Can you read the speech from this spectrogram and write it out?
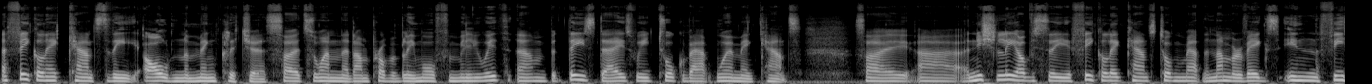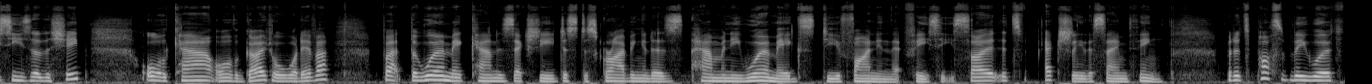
A fecal egg count's the old nomenclature, so it's the one that I'm probably more familiar with. Um, but these days we talk about worm egg counts. So uh, initially, obviously, a fecal egg count's talking about the number of eggs in the feces of the sheep, or the cow, or the goat, or whatever. But the worm egg count is actually just describing it as how many worm eggs do you find in that feces. So it's actually the same thing but it's possibly worth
